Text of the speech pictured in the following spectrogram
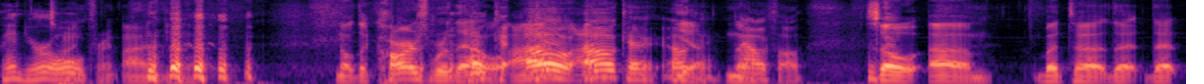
Man, you're time old. frame. I, yeah. no, the cars were that Okay. old. I- oh, I- okay. Okay. yeah, no. Now I follow. so um but uh that that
